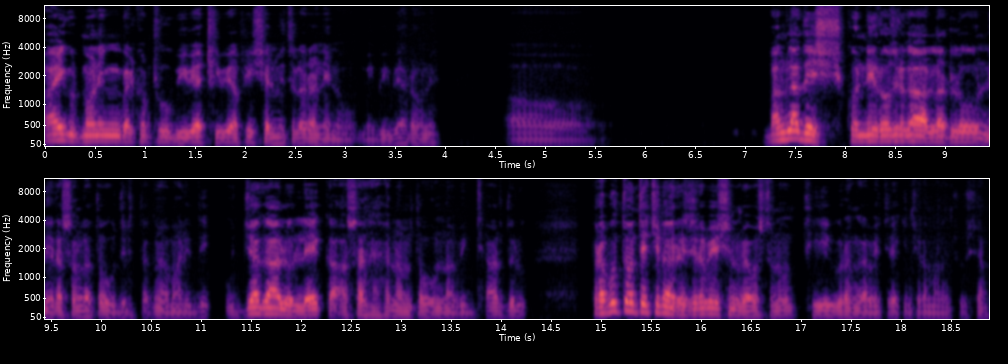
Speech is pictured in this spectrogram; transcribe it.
Hi good morning welcome to B V R TV official మిత్రులరా నేను మీ బీవీఆర్ రావుని బంగ్లాదేశ్ కొన్ని రోజులుగా అల్లర్లు నిరసనలతో ఉధృతంగా మారింది. ఉద్యోగాలు లేక అసహనంతో ఉన్న విద్యార్థులు ప్రభుత్వం తెచ్చిన రిజర్వేషన్ వ్యవస్థను తీవ్రంగా వ్యతిరేకించడం మనం చూసాం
